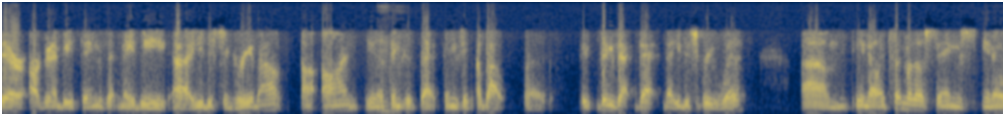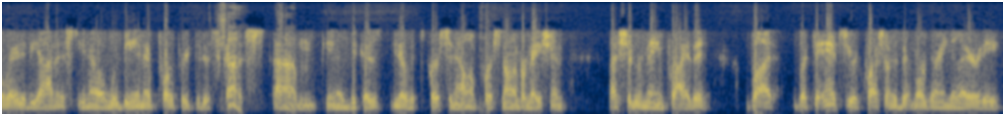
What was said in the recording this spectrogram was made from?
there are going to be things that maybe uh, you disagree about uh, on, you know, mm-hmm. things that, that things about uh, things that, that that you disagree with. Um, you know, and some of those things, you know, Ray, to be honest, you know, would be inappropriate to discuss, sure. um, you know, because you know it's personnel and personal information uh, should remain private. But but to answer your question with a bit more granularity,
